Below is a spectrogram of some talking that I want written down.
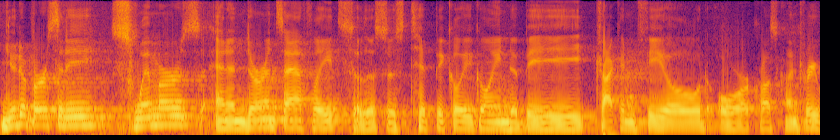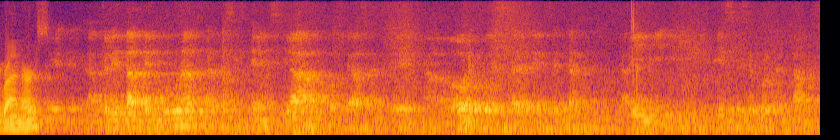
University swimmers and endurance athletes, so this is typically going to be track and field or cross-country runners. eh, atletas de endurance, de resistencia, o sea, entre nadadores, puede ser, etc. Ahí ese es el porcentaje.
